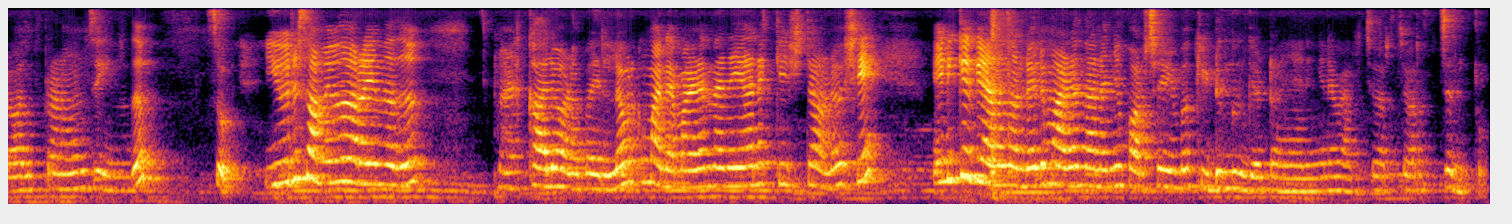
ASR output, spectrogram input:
കേട്ടോ ചെയ്യുന്നത്. സോ ഈ ഒരു സമയം എന്ന് പറയുന്നത് മഴക്കാലമാണ്. അപ്പോൾ എല്ലാവർക്കും മഴ മഴ നനയാനൊക്കെ ഇഷ്ടമാണ്. പക്ഷേ എനിക്കൊക്കെ ആണെന്നുണ്ടെങ്കിൽ മഴ നനഞ്ഞ് കുറച്ച് കഴിയുമ്പോൾ കിടുങ്ങും കേട്ടോ. ഞാനിങ്ങനെ വരച്ച് വരച്ച് വരച്ച് നിൽക്കും.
